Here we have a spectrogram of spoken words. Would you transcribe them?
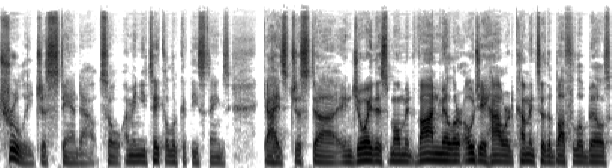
truly, just stand out. So I mean, you take a look at these things, guys. Just uh, enjoy this moment. Von Miller, OJ Howard coming to the Buffalo Bills.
